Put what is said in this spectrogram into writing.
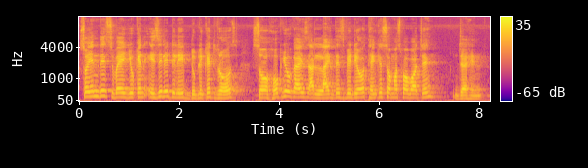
So in this way you can easily delete duplicate rows. So hope you guys are like this video. Thank you so much for watching. Jai Hind.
